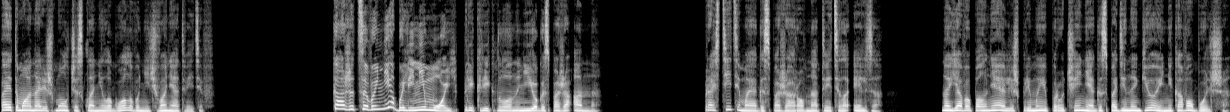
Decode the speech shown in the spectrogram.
Поэтому она лишь молча склонила голову, ничего не ответив. «Кажется, вы не были немой!» — прикрикнула на нее госпожа Анна. «Простите, моя госпожа», — ровно ответила Эльза. «Но я выполняю лишь прямые поручения господина Гео и никого больше».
